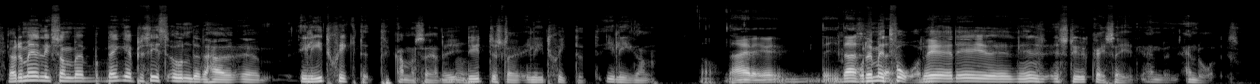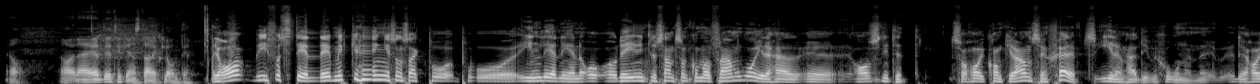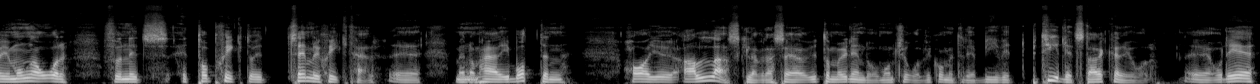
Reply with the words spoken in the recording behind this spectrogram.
Ja, de är liksom bägge precis under det här elitskiktet kan man säga. Det, mm. det yttersta elitskiktet i ligan. Ja, nej, det är, det där, och det med två, det är, det, är, det är en styrka i sig ändå. Liksom. Ja. Ja, nej, det tycker jag är en stark lag det. Ja, vi får se. Det är mycket hänger som sagt på, på inledningen och, och det är ju intressant som kommer att framgå i det här eh, avsnittet så har ju konkurrensen skärpts i den här divisionen. Det, det har ju många år funnits ett toppskikt och ett sämre skikt här. Eh, men de här i botten har ju alla, skulle jag vilja säga, utom möjligen då Montreal, vi kommer till det, blivit betydligt starkare i år. Eh, och det,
